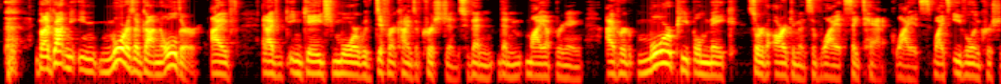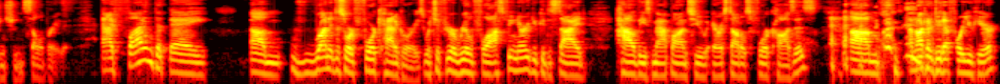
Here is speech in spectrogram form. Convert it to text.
but I've gotten in more as I've gotten older. I've and I've engaged more with different kinds of Christians than than my upbringing. I've heard more people make sort of arguments of why it's satanic, why it's why it's evil, and Christians shouldn't celebrate it. And I find that they um, run into sort of four categories. Which, if you're a real philosophy nerd, you could decide how these map onto Aristotle's four causes. Um, I'm not going to do that for you here.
